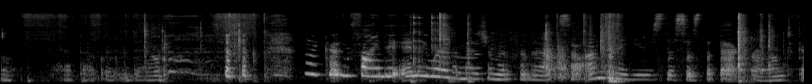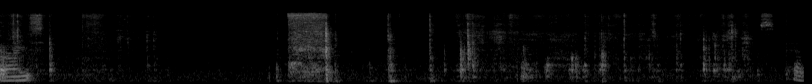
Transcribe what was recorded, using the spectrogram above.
Oh, I have that written down. I couldn't find it anywhere, the measurement for that. So I'm going to use this as the background, guys. So that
